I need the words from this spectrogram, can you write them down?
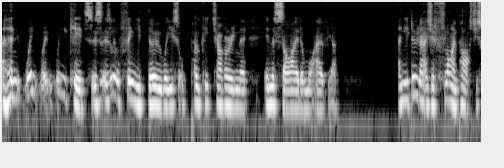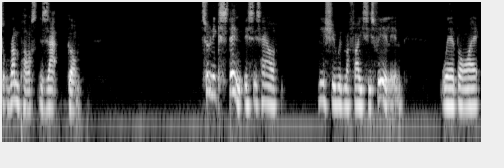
then when, when, when you're kids, there's, there's a little thing you do where you sort of poke each other in the in the side and what have you. And you do that as you're flying past, you sort of run past, zap, gone. To an extent, this is how the issue with my face is feeling, whereby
